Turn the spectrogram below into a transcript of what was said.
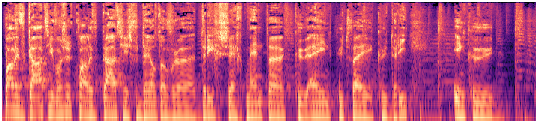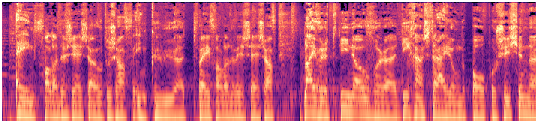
Kwalificatie was het. Kwalificatie is verdeeld over eh, drie segmenten. Q1, Q2, Q3. In Q1 vallen er zes auto's af. In Q2 vallen er weer zes af. Blijven er tien over. eh, die gaan strijden om de pole position. Eh,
